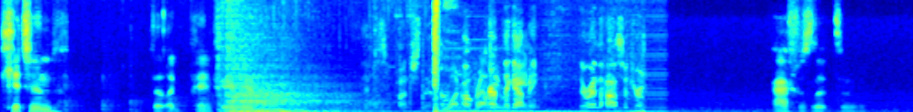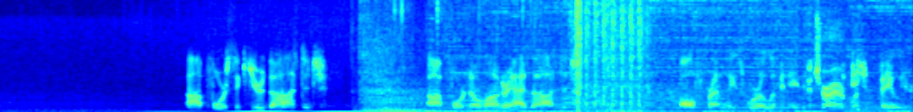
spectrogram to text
kitchen? That, like, pantry area? They just punched there. One oh crap, friendly they got me. They're in the hostage room. Ash was lit, too. Op 4 secured the hostage. Op 4 no longer has the hostage. All friendlies were eliminated. Good try, everyone. Mission failure.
